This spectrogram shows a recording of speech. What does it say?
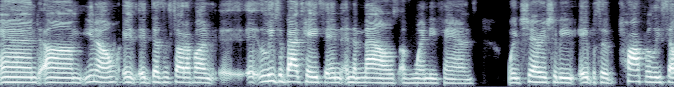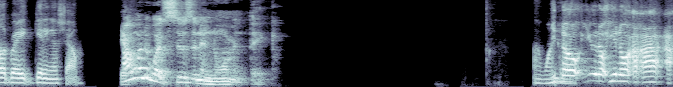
and um, you know, it, it doesn't start off on. It leaves a bad taste in in the mouths of Wendy fans when Sherri should be able to properly celebrate getting a show. Yeah. I wonder what Susan and Norman think. I wonder. You know, you know, you know. I, I,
